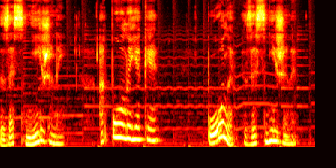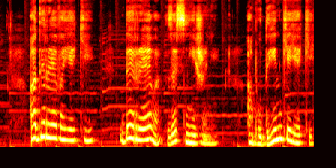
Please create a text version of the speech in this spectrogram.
засніжений. А поле яке? Поле засніжене. А дерева які? Дерева засніжені. А будинки які?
